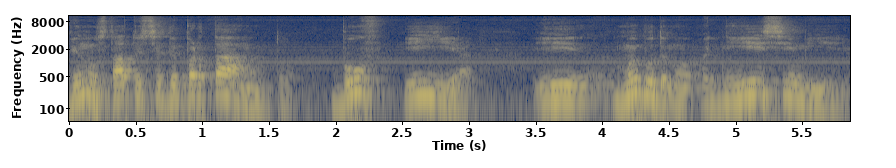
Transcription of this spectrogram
він у статусі департаменту був і є. І ми будемо однією сім'єю.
